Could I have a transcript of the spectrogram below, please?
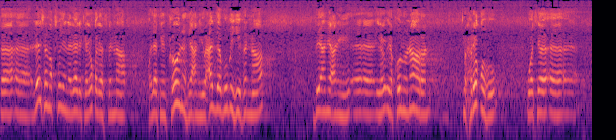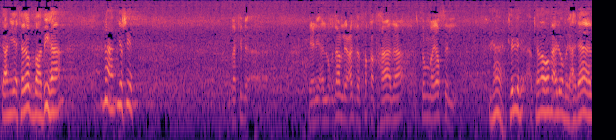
فليس المقصود أن ذلك يقذف في النار ولكن كونه يعني يعذب به في النار بأن يعني يكون نارا تحرقه وت يعني يتلظى بها نعم يصير. لكن يعني المقدار اللي يعذب فقط هذا ثم يصل. لا كله كما هو معلوم العذاب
